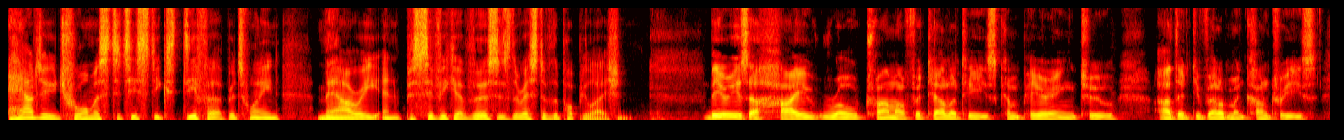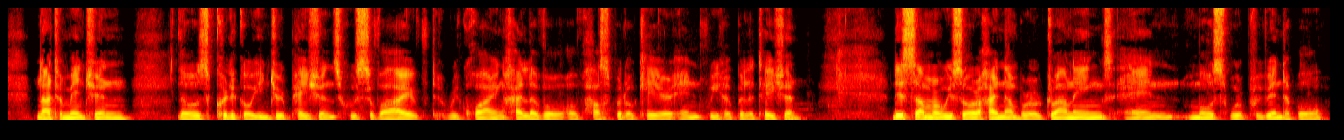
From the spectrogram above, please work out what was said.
how do trauma statistics differ between Maori and Pacifica versus the rest of the population? There is a high road trauma fatalities comparing to other development countries, not to mention those critical injured patients who survived requiring high level of hospital care and rehabilitation. This summer, we saw a high number of drownings, and most were preventable.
